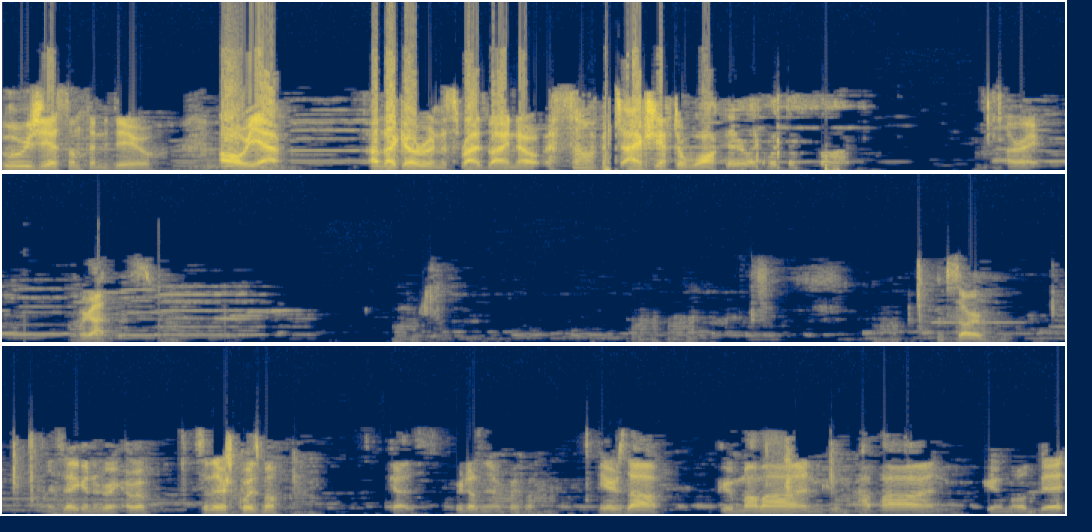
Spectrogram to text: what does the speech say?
Luigi has something to do. Oh, yeah. I'm not gonna ruin the surprise, but I know. Son of a bitch, I actually have to walk there? Like, what the fuck? Alright. We got this. I'm sorry. Is they gonna drink? Okay. So there's Quizmo. Because who doesn't know Quizmo? Here's uh Goom Mama and Goom Papa and Goom Old Bitch.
